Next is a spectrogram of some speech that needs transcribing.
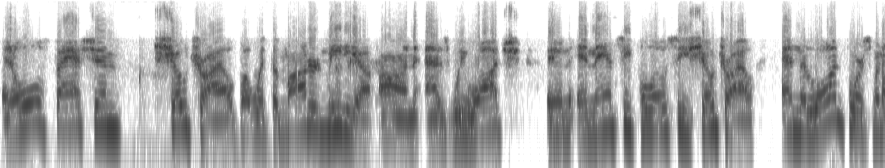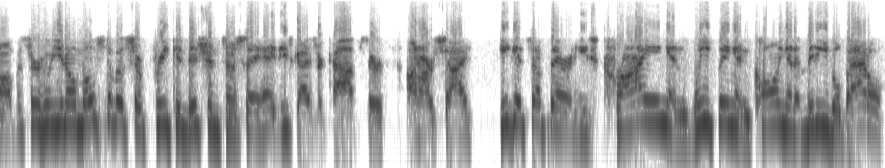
an old fashioned show trial, but with the modern media on as we watch in, in Nancy Pelosi's show trial. And the law enforcement officer, who, you know, most of us are preconditioned to say, hey, these guys are cops, they're on our side. He gets up there and he's crying and weeping and calling it a medieval battle.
